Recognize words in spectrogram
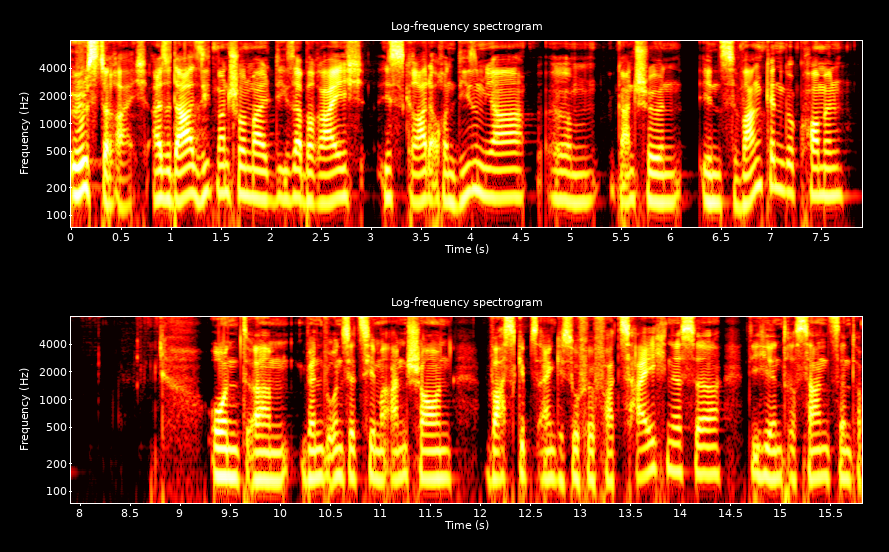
Österreich. Also da sieht man schon mal, dieser Bereich ist gerade auch in diesem Jahr ähm, ganz schön ins Wanken gekommen. Und ähm, wenn wir uns jetzt hier mal anschauen, was gibt es eigentlich so für Verzeichnisse, die hier interessant sind. Da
